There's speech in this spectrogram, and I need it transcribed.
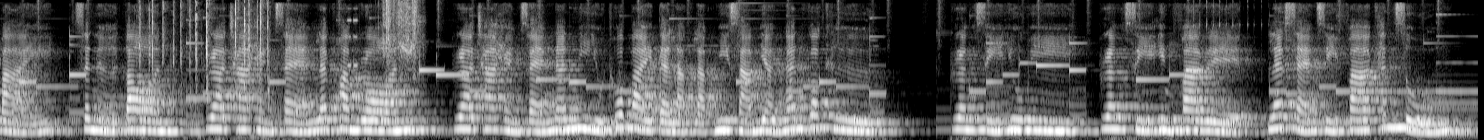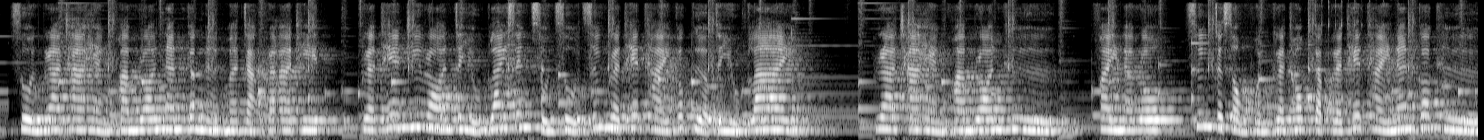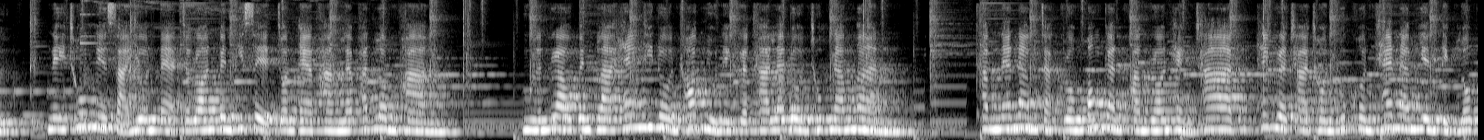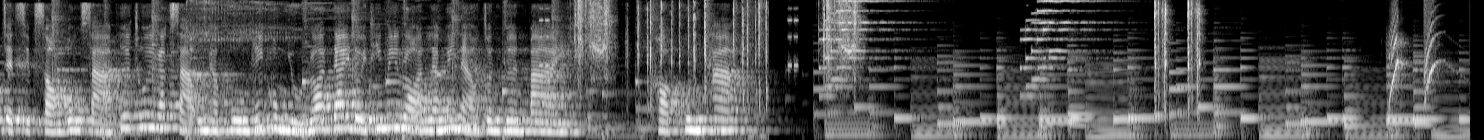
ไปเสนอตอน ราชาแห่งแสงและความร้อน ราชาแห่งแสงนั้นมีอยู่ทั่วไปแต่หลักๆมี 3 อย่างนั่นก็คือ รังสี UV รังสีอินฟราเรด และแสงสีฟ้าขั้นสูง ส่วนราชาแห่งความร้อนนั้นกำเนิดมาจากพระอาทิตย์ ประเทศที่ร้อนจะอยู่ใกล้เส้นศูนย์สูตรซึ่งประเทศไทยก็เกือบจะอยู่ใกล้ ราชาแห่งความร้อนคือ ไฟนรก ซึ่งจะส่งผลกระทบกับประเทศไทยนั่นก็คือ ในช่วงเมษายนแดดจะร้อนเป็นพิเศษจนแอร์พังและพัดลมพัง เหมือนเราเป็นปลาแห้งที่โดนทอดอยู่ในกระทะและโดนชุบน้ำมันคำแนะนำจากกรมป้องกันความร้อนแห่งชาติ ให้ประชาชนทุกคนแค่น้ำเย็นติดลบ 72 องศาเพื่อช่วยรักษาอุณหภูมิให้คงอยู่รอดได้โดยที่ไม่ร้อนและไม่หนาวจนเกินไป ขอบคุณค่ะ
